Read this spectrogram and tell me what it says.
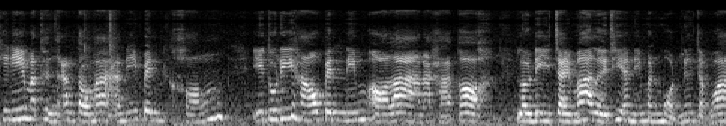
ทีนี้มาถึงอันต่อมาอันนี้เป็นของ อีตูดี้เฮาเป็นนิมออร่านะคะ ก็เราดีใจมากเลยที่อันนี้มันหมดเนื่องจากว่า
